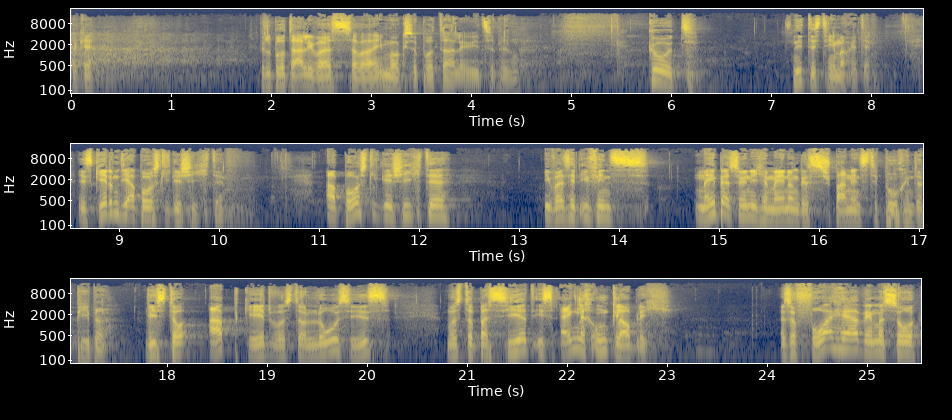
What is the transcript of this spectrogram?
Okay. Ein bisschen brutal, ich weiß, aber ich mag so brutale Witze ein. Gut. Das ist nicht das Thema heute. Es geht um die Apostelgeschichte. Apostelgeschichte, ich weiß nicht, ich finde es, meine persönliche Meinung, das spannendste Buch in der Bibel wie es da abgeht, was da los ist, was da passiert, ist eigentlich unglaublich. Also vorher, wenn wir so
